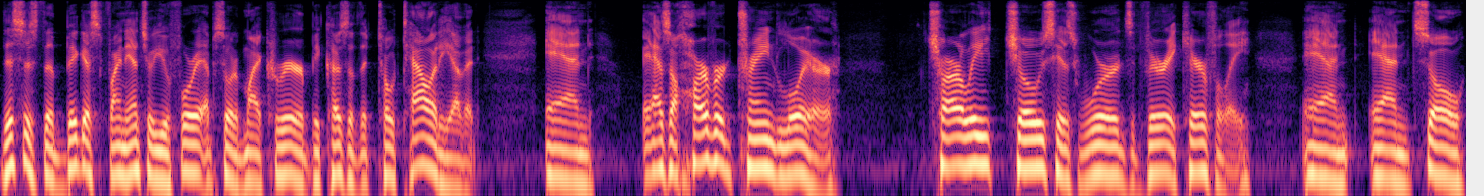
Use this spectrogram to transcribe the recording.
this is the biggest financial euphoria episode of my career because of the totality of it. And as a Harvard trained lawyer, Charlie chose his words very carefully. And and so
